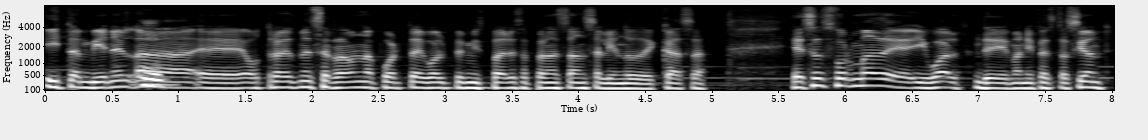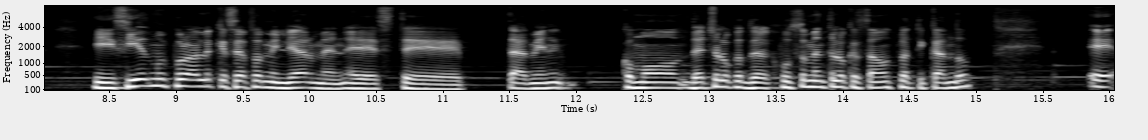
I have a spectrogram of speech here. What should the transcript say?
Y también eh, otra vez me cerraron la puerta de golpe, mis padres apenas estaban saliendo de casa. Esa es forma de, igual, de manifestación. Y sí es muy probable que sea familiar, men. Este, también, como, de hecho, lo que, justamente lo que estamos platicando, eh,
